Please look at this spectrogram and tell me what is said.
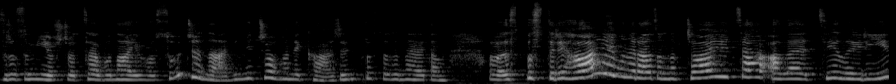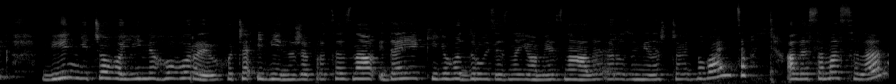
зрозумів, що це вона його суджена, він нічого не каже. Він просто за нею там е, спостерігає, вони разом навчаються, але цілий рік він нічого їй не говорив. Хоча і він вже про це знав, і деякі його друзі, знайомі знали, розуміли, що відбувається. Але сама Селена,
